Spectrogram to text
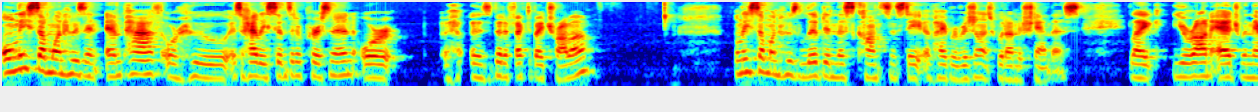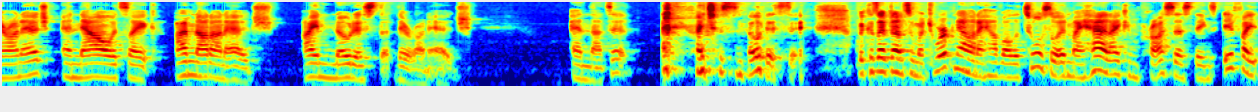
only someone who's an empath or who is a highly sensitive person or has been affected by trauma, only someone who's lived in this constant state of hypervigilance would understand this. Like you're on edge when they're on edge, and now it's like, I'm not on edge. I notice that they're on edge. And that's it. I just notice it because I've done so much work now and I have all the tools. So in my head, I can process things. If I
